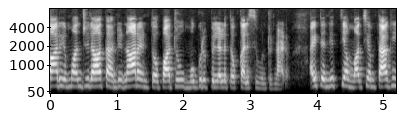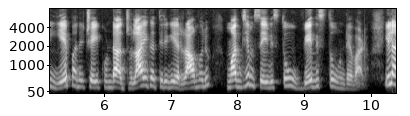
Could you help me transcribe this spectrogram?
భార్య మంజుల తండ్రి నారాయణతో పాటు ముగ్గురు పిల్లలతో కలిసి ఉంటున్నాడు. అయితే నిత్యం మద్యం తాగి ఏ పని చేయకుండా జులాయిగా తిరిగే రాములు మద్యం సేవిస్తూ వేధిస్తూ ఉండేవాడు. ఇలా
